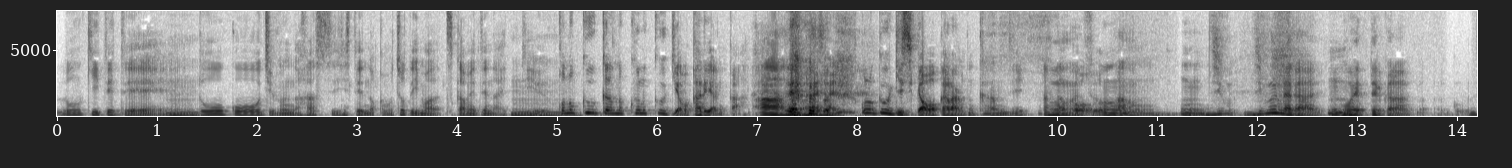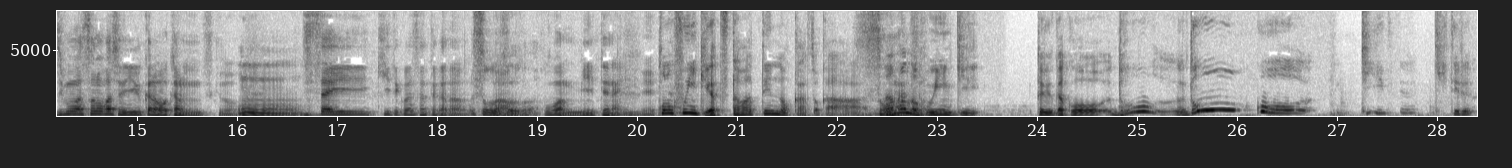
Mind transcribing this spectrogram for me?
どう聞いてて、うん。どうこう自分が発信してるのかもちょっと今つかめてないっていう、うん。この空間のこの空気は分かるやんか。この空気しか分からん感じ。なんかこう自分自分らがこうやってるから、自分はその場所にいるから分かるんですけど、うん。実際聞いてくださってる方は、そうそうここは見えてないんで、この雰囲気が伝わってんのかとか生の雰囲気というかこうどうどうこう聞い聞いてる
